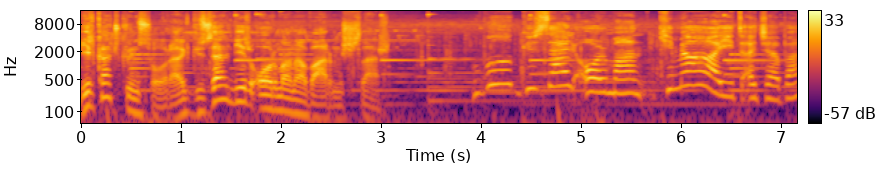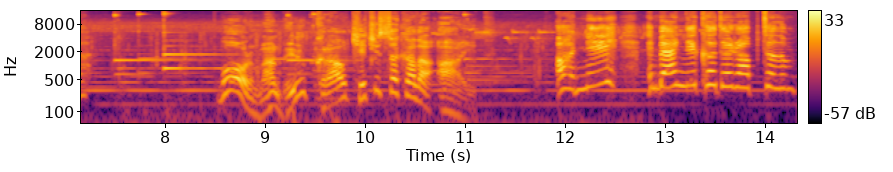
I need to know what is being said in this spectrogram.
Birkaç gün sonra güzel bir ormana varmışlar. Bu güzel orman kime ait acaba? Bu orman büyük kral keçi sakala ait. Ah ne? Ben ne kadar aptalım.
